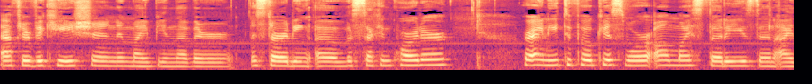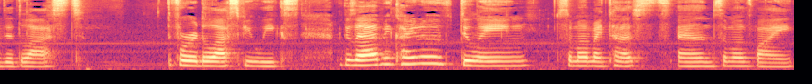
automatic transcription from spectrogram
After vacation, it might be another starting of the second quarter where I need to focus more on my studies than I did last for the last few weeks because I have been kind of delaying some of my tests and some of my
